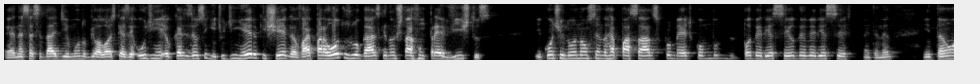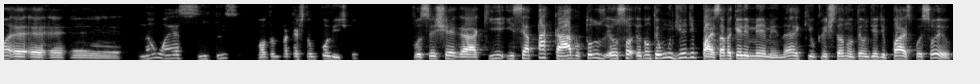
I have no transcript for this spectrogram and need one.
é, necessidade de imunobiológica. Quer dizer, o dinheiro, eu quero dizer o seguinte: o dinheiro que chega vai para outros lugares que não estavam previstos e continuam não sendo repassados para o médico como poderia ser ou deveria ser, tá entendendo? Então, é, é, é, não é simples, voltando para a questão política, você chegar aqui e ser atacado todos. Eu, só, eu não tenho um dia de paz, sabe aquele meme, né? Que o cristão não tem um dia de paz? Pois sou eu.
